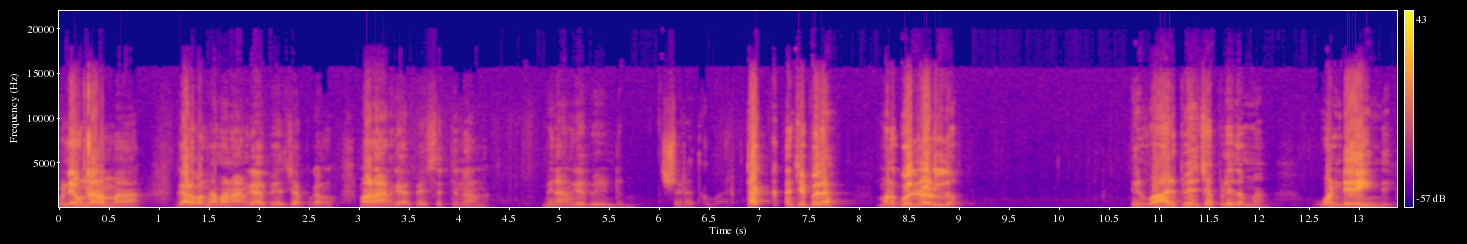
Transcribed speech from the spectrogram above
ఇప్పుడు నేను ఉన్నానమ్మా. గర్వంగా మా నాన్నగారి పేరు చెప్పగలను. మా నాన్నగారి పేరు సత్యనారాయణ. మీ నాన్నగారి పేరు ఏంటమ్మా? శరత్ కుమార్. టక్ అని చెప్పారా? మన గొర్రెని అడుగుదాం. నేను వారి పేరు చెప్పలేదమ్మా. వన్ డే అయింది.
